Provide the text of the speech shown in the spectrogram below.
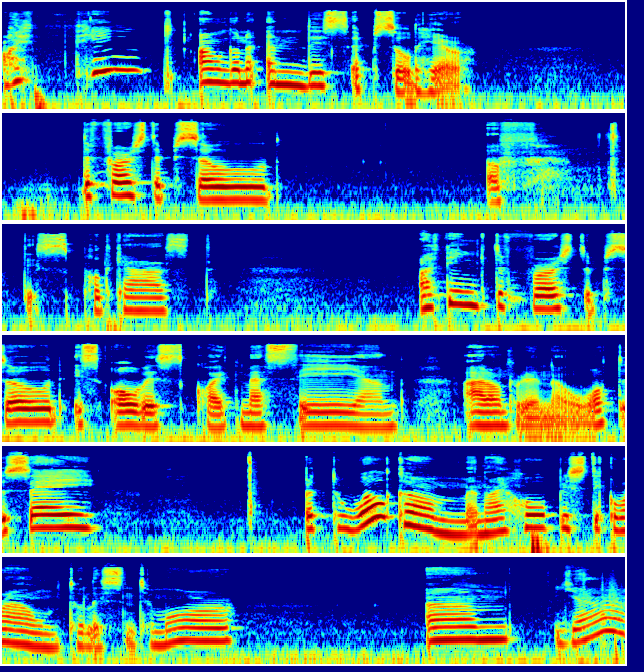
I think I'm gonna end this episode here. The first episode of this podcast. I think the first episode is always quite messy and I don't really know what to say. But welcome, and I hope you stick around to listen to more. And yeah,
